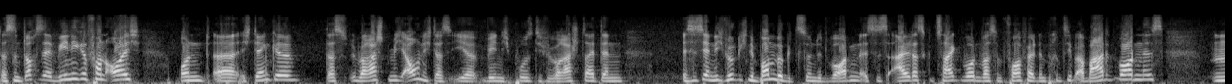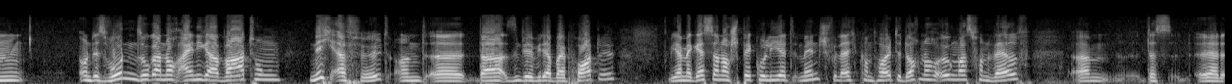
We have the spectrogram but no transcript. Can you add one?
das sind doch sehr wenige von euch. Und äh, ich denke, das überrascht mich auch nicht, dass ihr wenig positiv überrascht seid, denn es ist ja nicht wirklich eine Bombe gezündet worden. Es ist all das gezeigt worden, was im Vorfeld im Prinzip erwartet worden ist. Mm, Und es wurden sogar noch einige Erwartungen nicht erfüllt. Und äh, da sind wir wieder bei Portal. wir haben ja gestern noch spekuliert, Mensch, vielleicht kommt heute doch noch irgendwas von Valve. Ähm, das äh,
